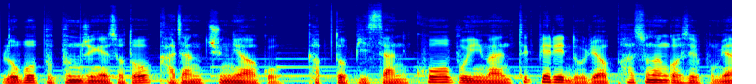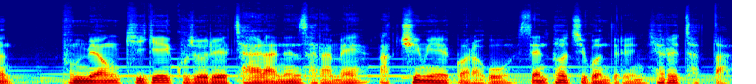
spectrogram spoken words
로봇 부품 중에서도 가장 중요하고 값도 비싼 코어 부위만 특별히 노려 파손한 것을 보면 분명 기계 구조를 잘 아는 사람의 악취미일 거라고 센터 직원들은 혀를 찼다.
